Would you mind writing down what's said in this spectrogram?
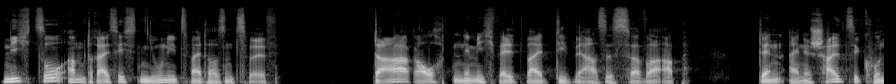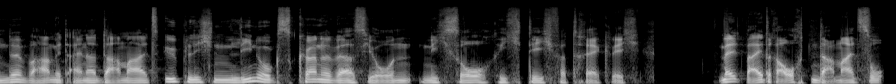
Nicht so am 30. Juni 2012. Da rauchten nämlich weltweit diverse Server ab. denn eine Schaltsekunde war mit einer damals üblichen Linux-Kernel-Version nicht so richtig verträglich. Weltweit rauchten damals so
